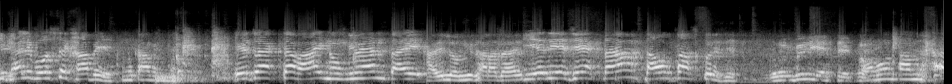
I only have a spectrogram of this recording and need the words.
ই খালি বসে খাবে? কোনো কামই না তো একটা ভাই লুঙ্গি ম্যান তাই খালি লুঙ্গি ধারা দেয়। দিয়ে দিয়েছে একটা তাও কাজ করেছে। এখন আমরা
